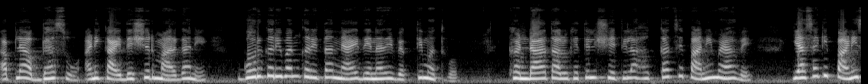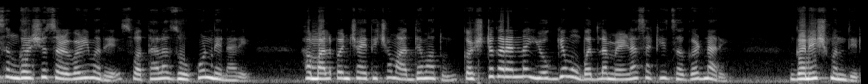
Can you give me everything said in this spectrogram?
आपल्या अभ्यासू आणि कायदेशीर मार्गाने गोरगरिबांकरिता न्याय देणारे व्यक्तिमत्व खंडाळा तालुक्यातील शेतीला हक्काचे पाणी मिळावे यासाठी पाणी संघर्ष चळवळीमध्ये स्वतःला झोकून देणारे हमाल पंचायतीच्या माध्यमातून कष्टकऱ्यांना योग्य मोबदला मिळण्यासाठी झगडणारे गणेश मंदिर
